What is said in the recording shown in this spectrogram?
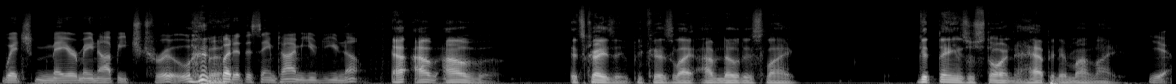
which may or may not be true, but at the same time, you you know. I, I've, I've, uh, it's crazy because like I've noticed like good things are starting to happen in my life. Yeah.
